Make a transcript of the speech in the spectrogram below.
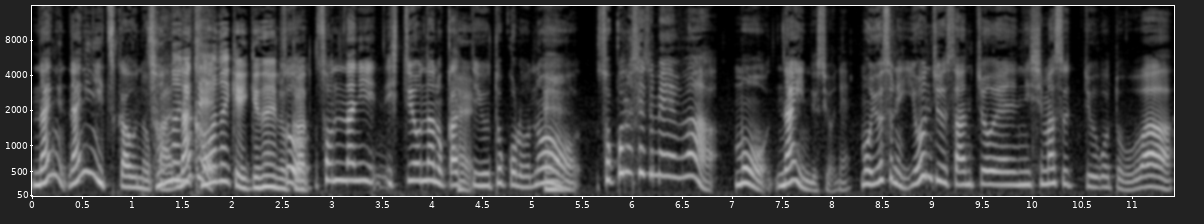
何何に使うのかそんなに買わなきゃいけないのか。そんなに必要なのかっていうところの、はいそこの説明はもうないんですよね。もう要するに43兆円にしますっていうことは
